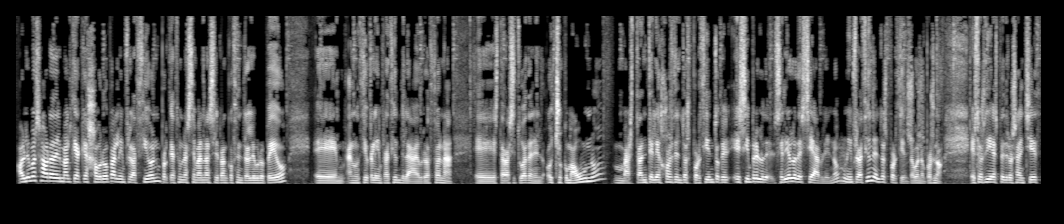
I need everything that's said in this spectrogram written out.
hablemos ahora del mal que aqueja Europa, la inflación, porque hace unas semanas el Banco Central Europeo eh, anunció que la inflación de la eurozona eh, estaba situada en el 8,1, bastante lejos del 2%, que es siempre lo sería lo deseable, ¿no? Una inflación del 2%. Bueno, pues no. Estos días Pedro Sánchez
